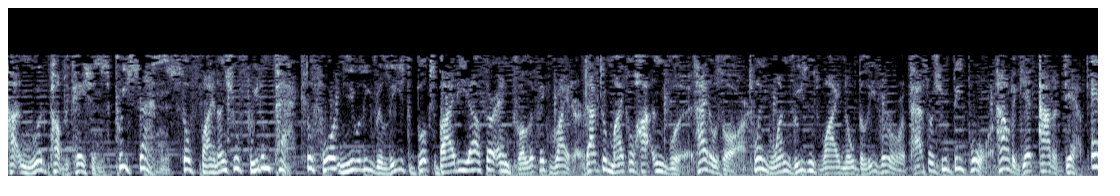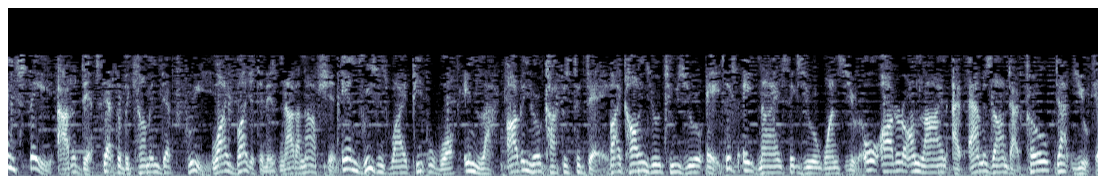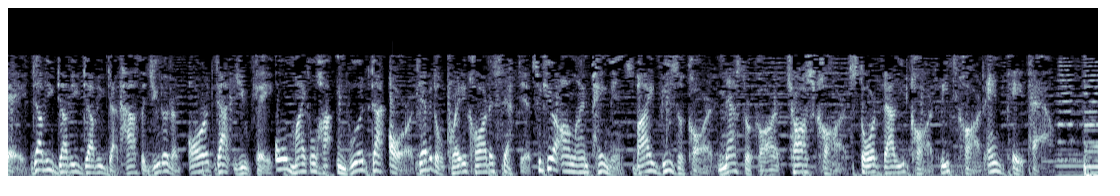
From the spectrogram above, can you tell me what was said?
Cottonwood Publications presents The Financial Freedom Pack, the four newly released books by the author and prolific writer, Dr. Michael Hutton-Wood. Titles are 21 Reasons Why No Believer or a Pastor Should Be Poor, How to Get Out of Debt and Stay Out of Debt, Steps to Becoming Debt Free, Why Budgeting is Not an Option, and Reasons Why People Walk in Lack. Order your copies today by calling 0208-689-6010 or order online at amazon.co.uk, www.houseofjudah.org UK or michaelhuttonwood.org. Debit or credit card accepted. Secure online payments by Visa card, MasterCard, Charge Card, Stored Value Card, Beats Card, and PayPal.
